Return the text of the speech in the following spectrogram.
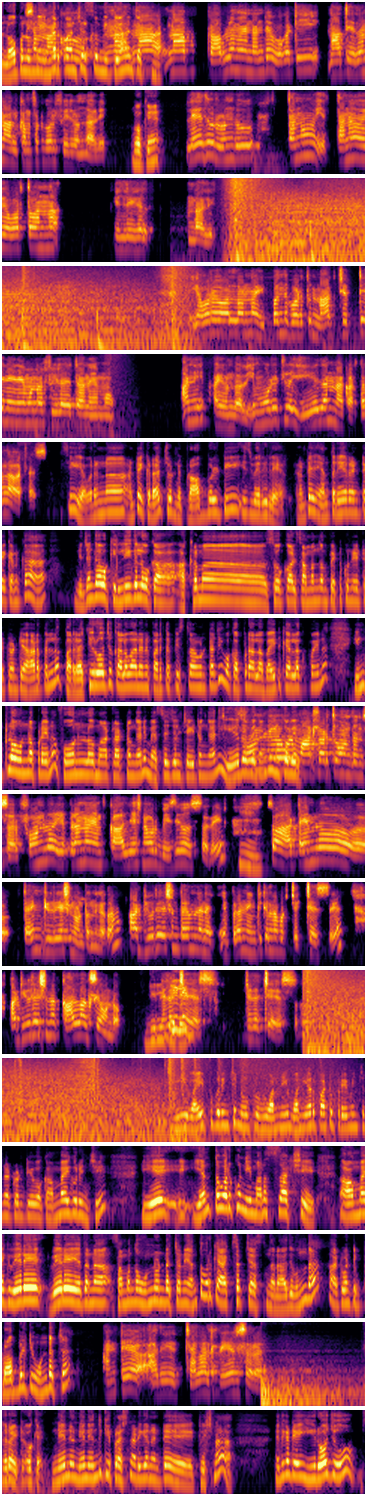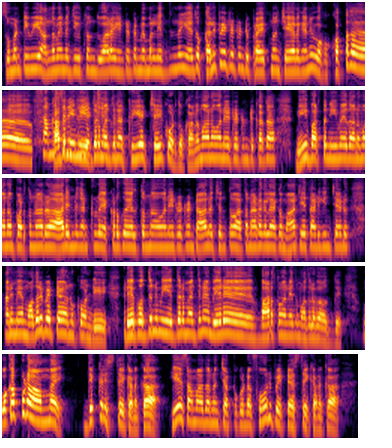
లోపల ఉన్న ఇన్నర్ కాన్షియస్ మీకు ఏమని నా- చెప్తుంది నా ప్రాబ్లం ఏంటంటే ఒకటి నాతో ఏదైనా అన్కంఫర్టబుల్ ఫీల్ ఉండాలి. ఓకే. లేదు రెండు తను తను ఎవరితో అన్నా ఇల్లీగల్ ఉండాలి. ఎవరి వల్లన్నా ఇబ్బంది పడుతూ నాకు చెప్తే నేనేమన్నా ఫీల్ అవుతానేమో. అని అయి ఉండాలి. ఈ మూడిట్లో ఏదని నాకు అర్థం కావట్లేదు సి ఎవరన్నా అంటే ఇక్కడ చూడండి ప్రాబిలిటీ ఈజ్ వెరీ రేర్ అంటే ఎంత రేర్ అంటే కనుక నిజంగా ఒక ఇల్లీగల్ ఒక అక్రమ సోకాల్ సంబంధం పెట్టుకునేటటువంటి ఆడపిల్ల ప్రతిరోజు కలవాలని పరితపిస్తూ ఉంటుంది. ఒకప్పుడు అలా బయటకు వెళ్ళకపోయినా ఇంట్లో ఉన్నప్పుడైనా ఫోన్లో మాట్లాడటం కానీ మెసేజ్లు చేయటం కానీ ఏదో విధంగా ఇంకో మాట్లాడుతూ ఉంటుంది సార్. ఫోన్లో ఎప్పుడన్నా నేను కాల్ చేసినప్పుడు బిజీ వస్తుంది. సో ఆ టైంలో టైం డ్యూరేషన్ ఉంటుంది కదా. ఆ డ్యూరేషన్ టైం నేను ఎప్పుడైనా ఇంటికి వెళ్ళినప్పుడు చెక్ చేస్తే ఆ డ్యూరేషన్ కాల్ లాగ్స్ ఏ ఉండవు. డిలీట్ చేస్తాను నీ వైఫ్ గురించి నువ్వు వన్ వన్ ఇయర్ పాటు ప్రేమించినటువంటి ఒక అమ్మాయి గురించి ఏ ఎంతవరకు నీ మనస్సాక్షి ఆ అమ్మాయికి వేరే వేరే ఏదైనా సంబంధం ఉండుండొచ్చని ఎంతవరకు యాక్సెప్ట్ చేస్తుందని అది ఉందా? అటువంటి ప్రాబిలిటీ ఉండొచ్చా? అంటే అది చాలా రేర్ సార్ రైట్ ఓకే నేను నేను ఎందుకు ఈ ప్రశ్న అడిగానంటే కృష్ణ ఎందుకంటే ఈరోజు సుమన్ టీవీ అందమైన జీవితం ద్వారా ఏంటంటే మిమ్మల్ని ఇద్దరిని ఏదో కలిపేటటువంటి ప్రయత్నం చేయాలి కానీ ఒక కొత్త కథని మీ ఇద్దరి. మధ్యన క్రియేట్ చేయకూడదు. ఒక అనుమానం అనేటటువంటి కథ మీ భర్త నీ మీద అనుమానం పడుతున్నారు ఆ రెండు గంటలు ఎక్కడికో వెళ్తున్నావు అనేటటువంటి ఆలోచనతో అతను అడగలేక మా చేత అడిగించాడు అని మేము మొదలు పెట్టామనుకోండి రేపొద్దున మీ ఇద్దరి మధ్యన వేరే భారతం అనేది మొదలవుద్ది ఒకప్పుడు ఆ అమ్మాయి ధిక్కరిస్తే కనుక ఏ సమాధానం చెప్పకుండా ఫోన్ పెట్టేస్తే కనుక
